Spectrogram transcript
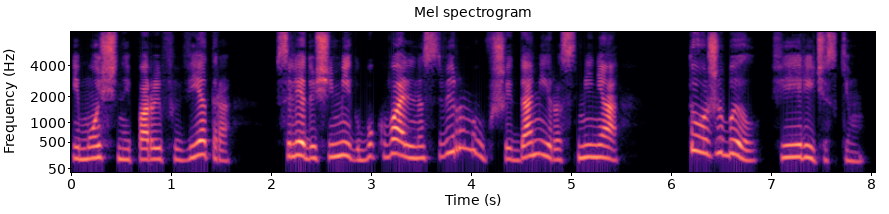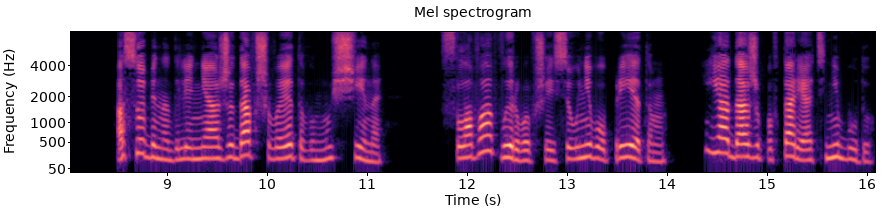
И мощный порыв ветра, следующий миг буквально свернувший до мира с меня, тоже был феерическим. Особенно для неожидавшего этого мужчины. Слова, вырвавшиеся у него при этом, я даже повторять не буду.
